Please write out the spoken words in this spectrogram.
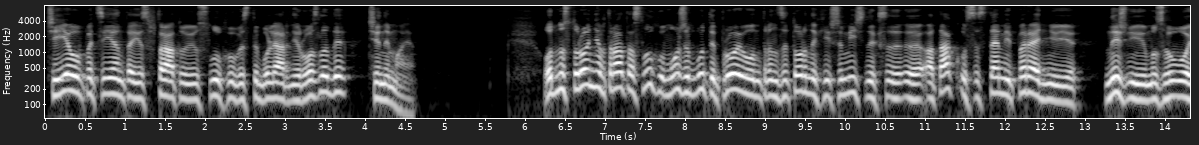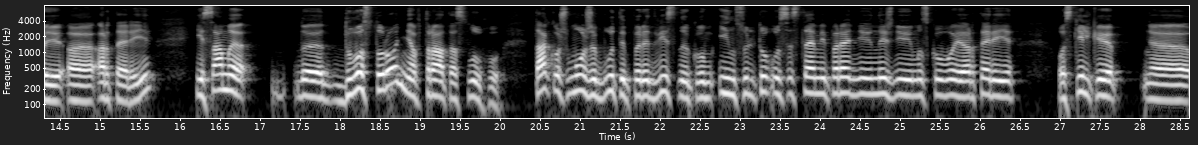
чи є у пацієнта із втратою слуху вестибулярні розлади, чи немає. Одностороння втрата слуху може бути проявом транзиторних ішемічних е, атак у системі передньої нижньої мозгової е, артерії. І саме двостороння втрата слуху також може бути передвісником інсульту у системі передньої нижньої мозкової артерії, оскільки е,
